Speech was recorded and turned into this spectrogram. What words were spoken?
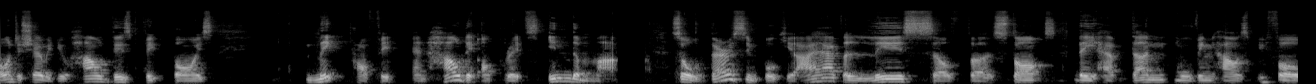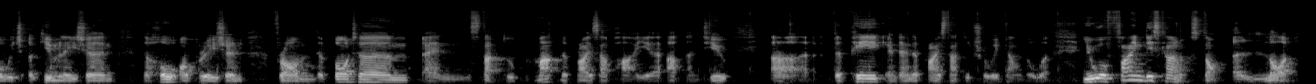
I want to share with you how these big boys make profit and how they operate in the market. So very simple here. I have a list of uh, stocks. They have done moving house before, which accumulation, the whole operation from the bottom and start to mark the price up higher up until uh, the peak and then the price start to throw it down lower. You will find this kind of stock a lot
